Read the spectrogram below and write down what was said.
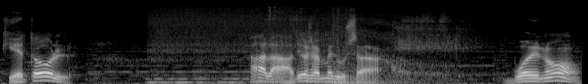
Quietol. ¡Hala! Adiós a Medusa. Bueno.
